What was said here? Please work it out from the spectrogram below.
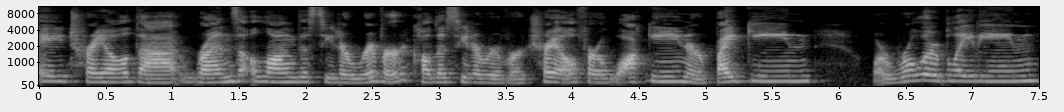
a trail that runs along the Cedar River called the Cedar River Trail for walking or biking or rollerblading.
